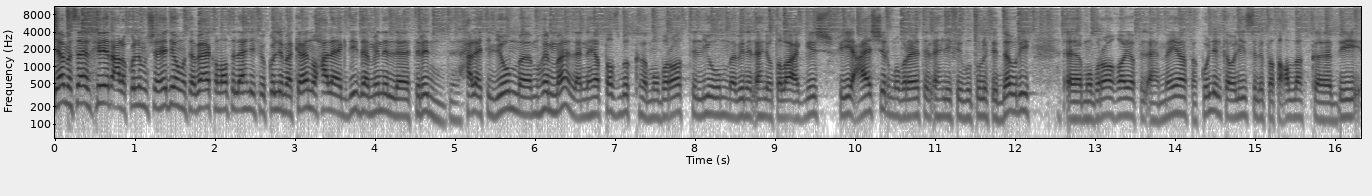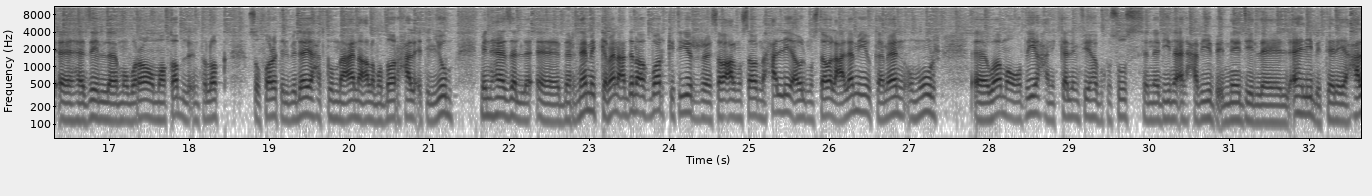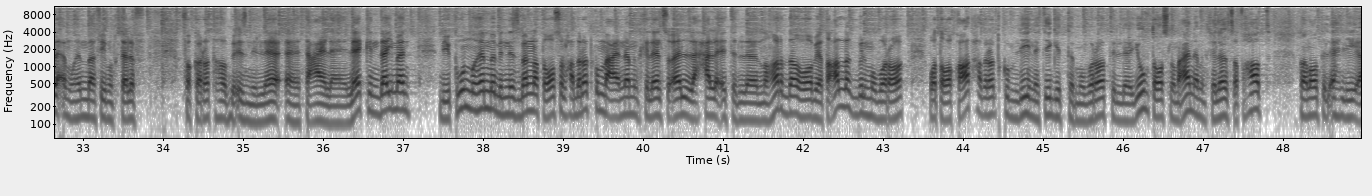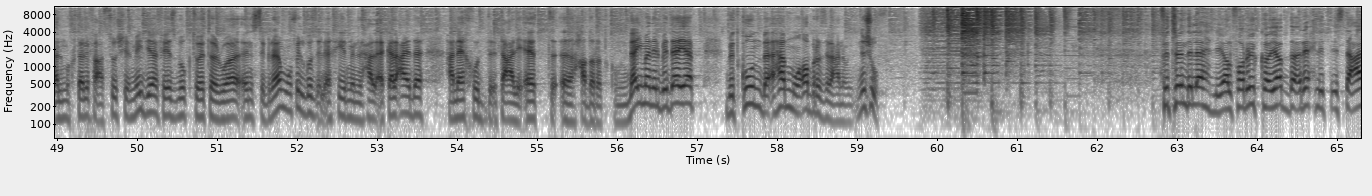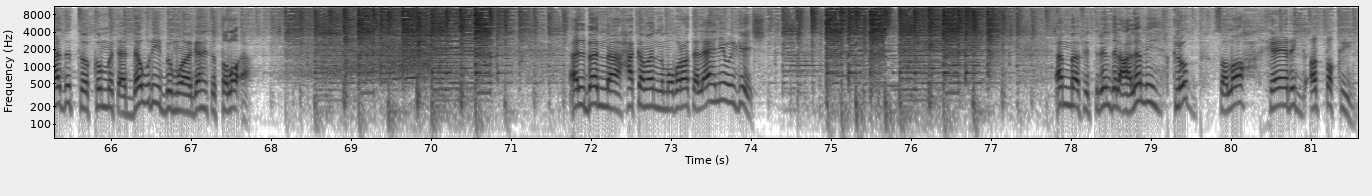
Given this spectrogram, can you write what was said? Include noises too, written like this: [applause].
يا مساء الخير على كل مشاهدي ومتابعي قناة الأهلي في كل مكان وحلقة جديدة من الترند. حلقة اليوم مهمة لأن هي بتسبق مباراة اليوم ما بين الأهلي وطلائع الجيش في عاشر مباريات الأهلي في بطولة الدوري. مباراة غاية في الأهمية فكل الكواليس اللي بتتعلق بهذه المباراة وما قبل انطلاق صفارة البداية هتكون معانا على مدار حلقة اليوم من هذا البرنامج كمان عندنا أخبار كتير سواء على المستوى المحلي أو المستوى العالمي وكمان أمور ومواضيع هنتكلم فيها بخصوص نادينا الحبيب النادي الأهلي. بالتالي هي حلقة مهمة في مختلف فقراتها بإذن الله تعالى. لكن دايما بيكون مهم بالنسبة لنا تواصل حضراتكم معنا من خلال سؤال حلقة النهارده وهو بيتعلق بالمباراة وتوقعات حضراتكم لنتيجة مباراة اليوم. تواصلوا معنا من خلال صفحات قناة الأهلي المختلفة على السوشيال ميديا فيسبوك تويتر وإنستجرام. وفي الجزء الأخير من الحلقة كالعادة هناخد تعليقات حضراتكم. دايما البداية بتكون بأهم وأبرز العناوين. نشوف. في ترند الأهلي الفريق يبدأ رحلة استعادة قمة الدوري بمواجهة الطلائع. البنا حكما لمباراة الأهلي والجيش. أما في الترند العالمي كلوب صلاح خارج التقييم.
